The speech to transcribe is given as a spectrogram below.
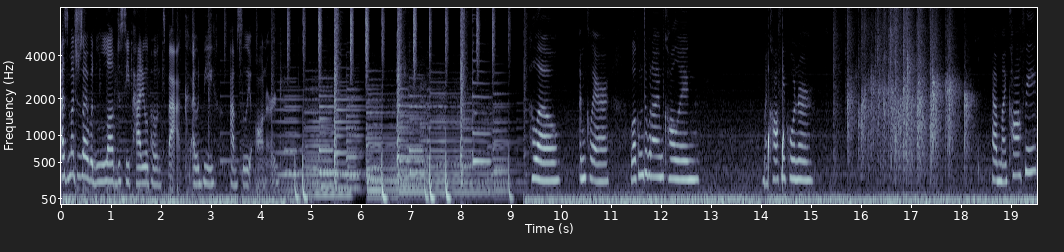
As much as I would love to see Patti LuPone's back, I would be absolutely honored. Hello, I'm Claire. Welcome to what I'm calling my coffee corner. Have my coffee.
